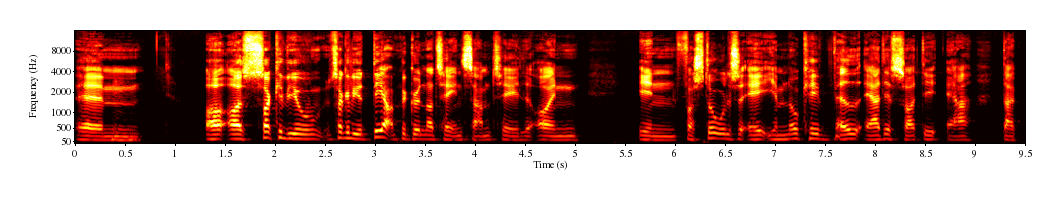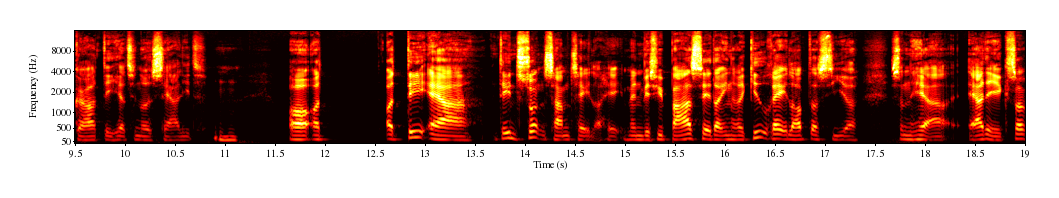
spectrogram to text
Øhm, mm. Og, og så, kan vi jo, så kan vi jo der begynde at tage en samtale og en, en forståelse af, jamen okay, hvad er det så, det er, der gør det her til noget særligt? Mm-hmm. Og, og, og det er det er en sund samtale at have, men hvis vi bare sætter en rigid regel op, der siger, sådan her er det ikke, så,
